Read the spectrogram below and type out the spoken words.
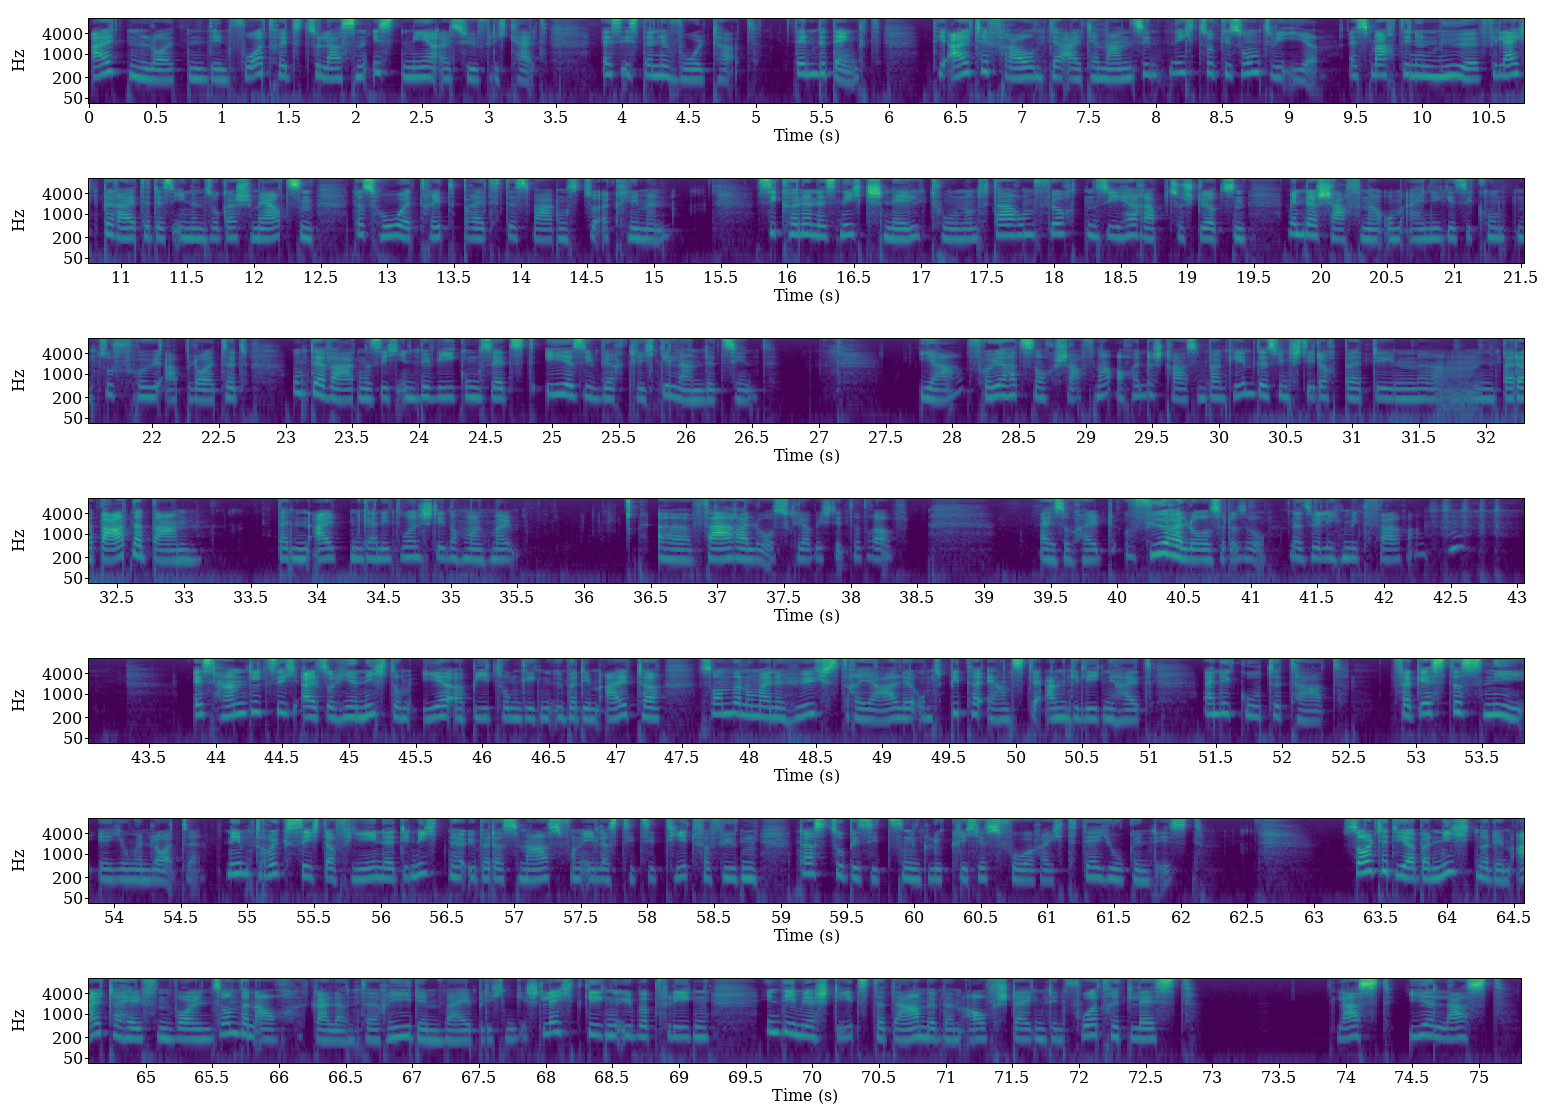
Alten Leuten den Vortritt zu lassen, ist mehr als Höflichkeit, es ist eine Wohltat. Denn bedenkt, die alte Frau und der alte Mann sind nicht so gesund wie ihr. Es macht ihnen Mühe, vielleicht bereitet es ihnen sogar Schmerzen, das hohe Trittbrett des Wagens zu erklimmen. Sie können es nicht schnell tun und darum fürchten sie herabzustürzen, wenn der Schaffner um einige Sekunden zu früh abläutet und der Wagen sich in Bewegung setzt, ehe sie wirklich gelandet sind. Ja, früher hat es noch Schaffner auch in der Straßenbahn gegeben, deswegen steht auch bei, den, ähm, bei der Partnerbahn bei den alten Garnituren steht noch manchmal äh, fahrerlos, glaube ich, steht da drauf. Also halt führerlos oder so, natürlich mit Fahrer. Es handelt sich also hier nicht um Ehrerbietung gegenüber dem Alter, sondern um eine höchst reale und bitterernste Angelegenheit, eine gute Tat. Vergesst das nie, ihr jungen Leute. Nehmt Rücksicht auf jene, die nicht mehr über das Maß von Elastizität verfügen, das zu besitzen glückliches Vorrecht der Jugend ist. Solltet ihr aber nicht nur dem Alter helfen wollen, sondern auch Galanterie dem weiblichen Geschlecht gegenüber pflegen, indem ihr stets der Dame beim Aufsteigen den Vortritt lässt, lasst, ihr lasst,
